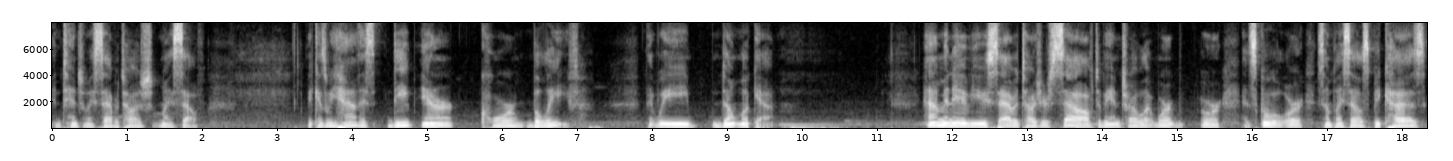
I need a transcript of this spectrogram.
intentionally sabotage myself because we have this deep inner core belief that we don't look at. How many of you sabotage yourself to be in trouble at work or at school or someplace else because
